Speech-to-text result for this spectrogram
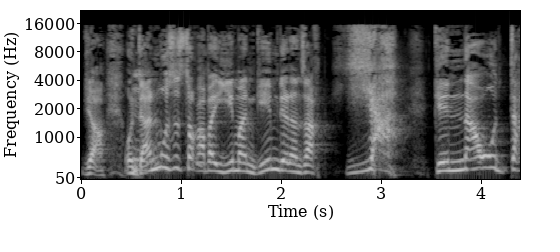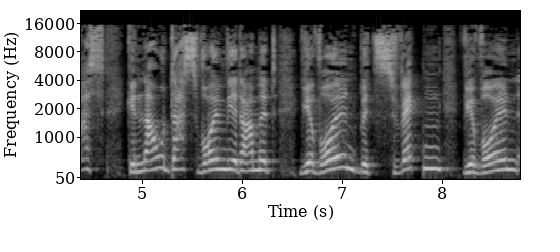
Ja, und dann muss es doch aber jemanden geben, der dann sagt, ja, genau das, genau das wollen wir damit. Wir wollen bezwecken, wir wollen,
